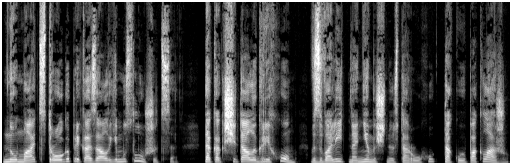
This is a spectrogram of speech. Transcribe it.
Но мать строго приказала ему слушаться, так как считала грехом взвалить на немощную старуху такую поклажу.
